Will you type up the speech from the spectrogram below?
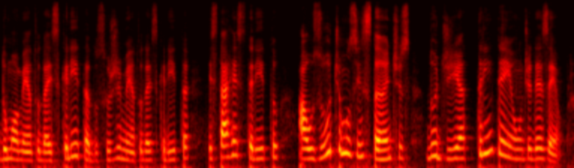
do momento da escrita, do surgimento da escrita, está restrito aos últimos instantes do dia 31 de dezembro.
